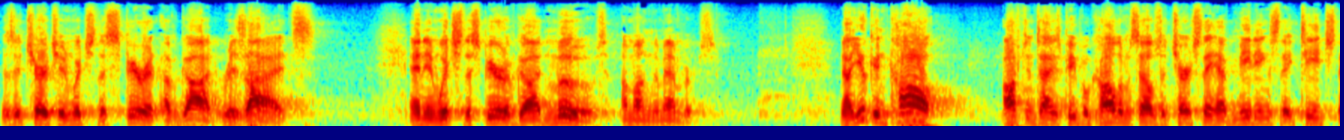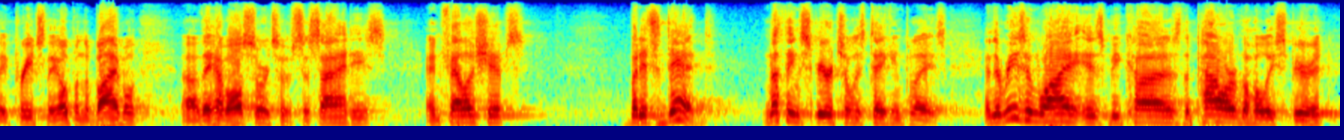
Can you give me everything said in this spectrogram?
is a church in which the Spirit of God resides and in which the Spirit of God moves among the members. Now, you can call Oftentimes, people call themselves a church. They have meetings, they teach, they preach, they open the Bible, uh, they have all sorts of societies and fellowships, but it's dead. Nothing spiritual is taking place. And the reason why is because the power of the Holy Spirit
